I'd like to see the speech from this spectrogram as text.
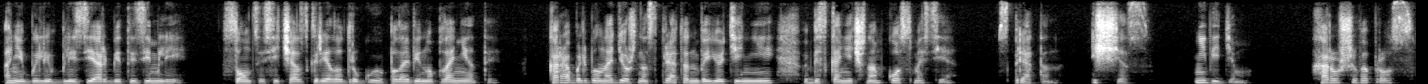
Они были вблизи орбиты Земли. Солнце сейчас грело другую половину планеты. Корабль был надежно спрятан в ее тени в бесконечном космосе. Спрятан. Исчез. Невидим. Хороший вопрос.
